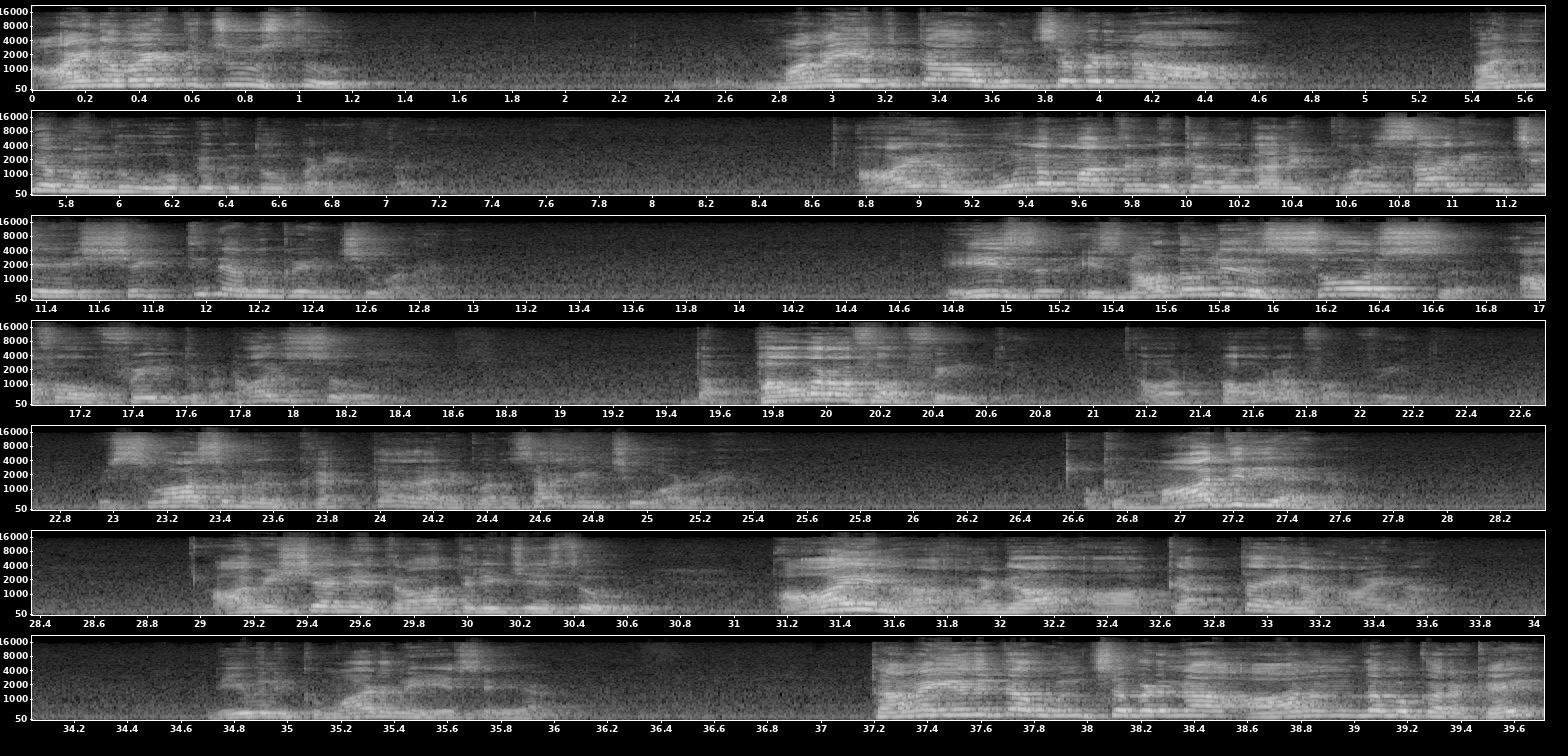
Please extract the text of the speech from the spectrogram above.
ఆయన వైపు చూస్తూ మన ఎదుట ఉంచబడిన పందెమందు ఓపికతో పరిగెత్తాలి. ఆయన మూలం మాత్రమే కాదు దాన్ని కొనసాగించే శక్తిని అనుగ్రహించేవాడు ఆయన. Is is not only the source of our faith but also the power of our faith our power of our faith విశ్వాసములకు కర్త దాన్ని కొనసాగించేవాడు ఆయన. ఒక మాదిరి ఆయన. ఆ విషయాన్ని తర్వాత తెలియచేస్తూ ఆయన అనగా ఆ కర్త అయిన ఆయన దేవుని కుమారుని యేసయ్య తన ఎదుట ఉంచబడిన ఆనందము కొరకై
